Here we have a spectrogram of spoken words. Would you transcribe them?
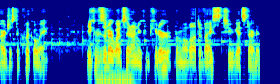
are just a click away. You can visit our website on your computer or mobile device to get started.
